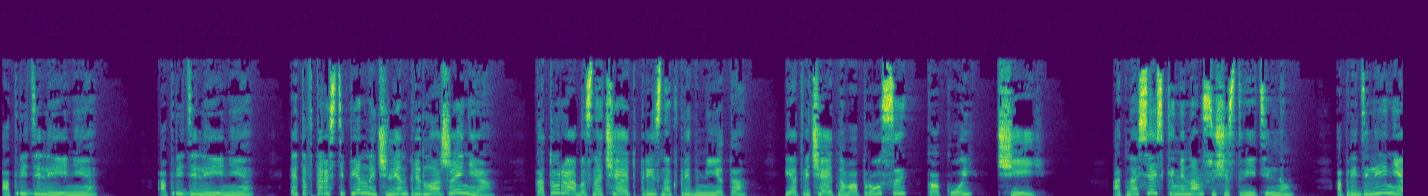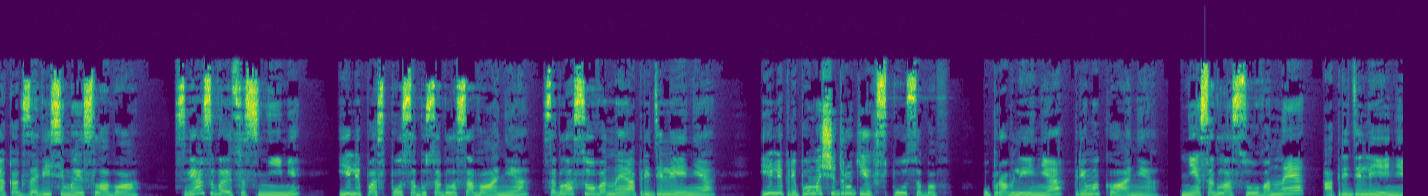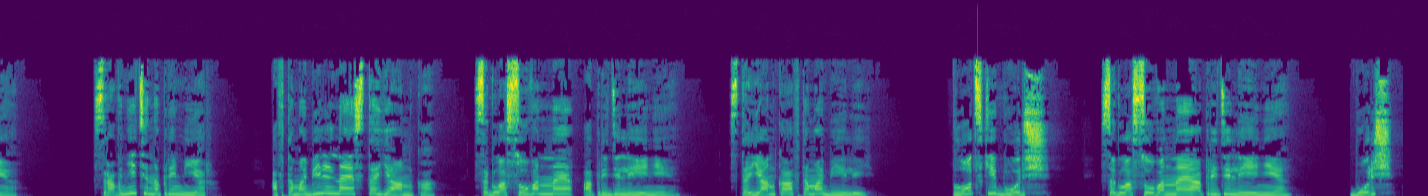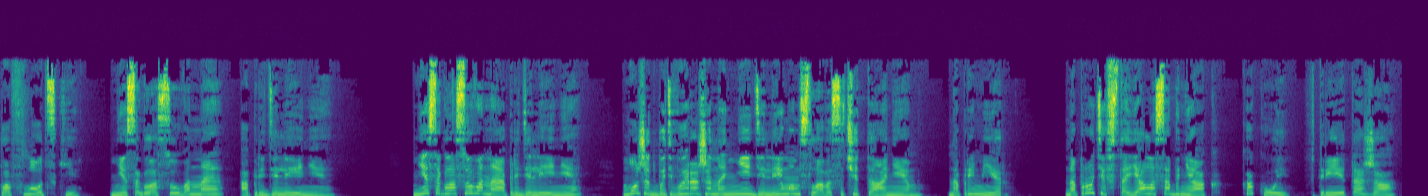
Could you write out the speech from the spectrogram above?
Определение. Определение – это второстепенный член предложения, который обозначает признак предмета и отвечает на вопросы «какой», «чей». Относясь к именам существительным, определения как зависимые слова связываются с ними или по способу согласования, согласованные определения, или при помощи других способов, управления, примыкания, несогласованные определения. Сравните, например, автомобильная стоянка, согласованное определение, стоянка автомобилей, флотский борщ, согласованное определение, борщ по-флотски, несогласованное определение. Несогласованное определение может быть выражено неделимым словосочетанием. Например, напротив стоял особняк. Какой? В три этажа.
